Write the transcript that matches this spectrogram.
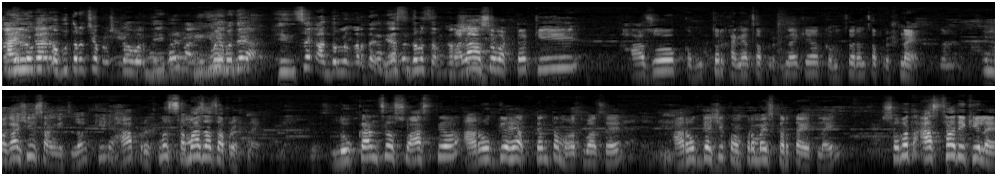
काही लोक कबुतराच्या प्रश्नावरती मुंबईमध्ये हिंसक आंदोलन करतात या संदर्भात सरकार मला असं वाटतं की हा जो कबूतर खाण्याचा प्रश्न आहे किंवा कबुतरांचा प्रश्न आहे मी मगाशी सांगितलं की हा प्रश्न समाजाचा प्रश्न आहे. लोकांचं स्वास्थ्य आरोग्य हे अत्यंत महत्वाचं आहे. आरोग्याशी कॉम्प्रोमाइज करता येत नाही. सोबत आस्था देखील आहे.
